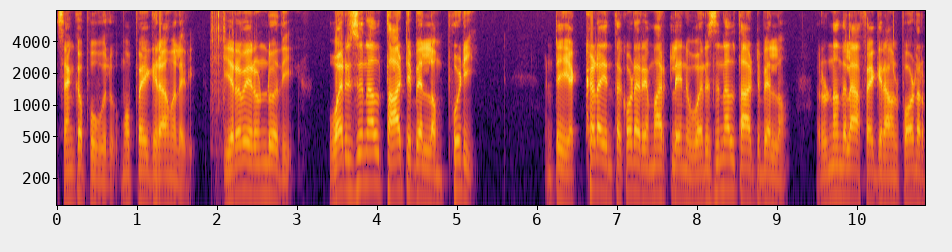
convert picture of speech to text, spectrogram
శంఖ పువ్వులు ముప్పై గ్రాములవి. ఇరవై రెండోది ఒరిజినల్ తాటి బెల్లం పొడి. అంటే ఎక్కడ ఇంత కూడా రిమార్క్ లేని ఒరిజినల్ తాటి బెల్లం. రెండు వందల యాభై గ్రాముల పౌడర్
